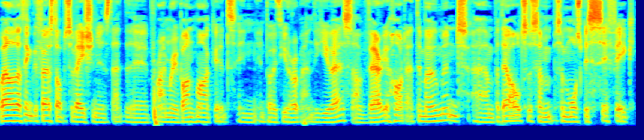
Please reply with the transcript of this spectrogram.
Well, I think the first observation is that the primary bond markets in, in both Europe and the US are very hot at the moment. Um, but there are also some, some more specific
